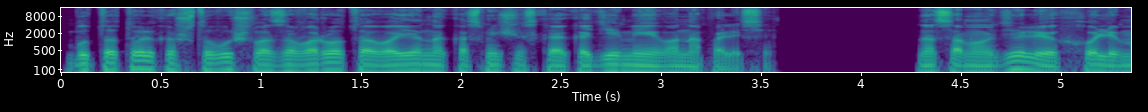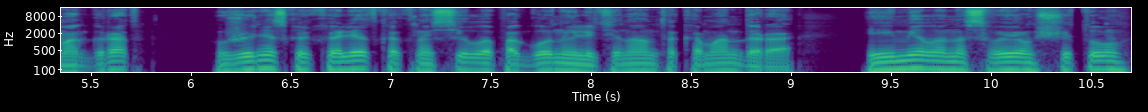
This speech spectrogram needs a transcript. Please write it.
будто только что вышла за ворота военно-космической академии в Анаполисе. На самом деле Холли Макград уже несколько лет как носила погоны лейтенанта-командера и имела на своем счету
